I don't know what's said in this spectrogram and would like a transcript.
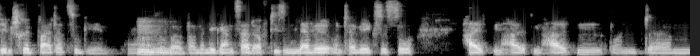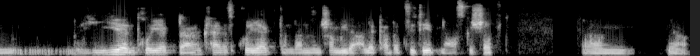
den Schritt weiterzugehen. Ja, also mhm. Also weil, weil man die ganze Zeit auf diesem Level unterwegs ist, so halten, halten, halten und ähm, hier ein Projekt, da ein kleines Projekt und dann sind schon wieder alle Kapazitäten ausgeschöpft. Ähm, ja.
